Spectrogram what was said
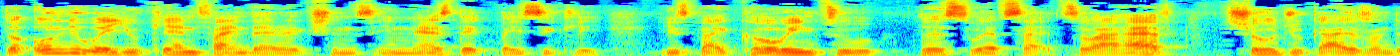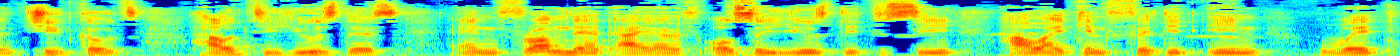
the only way you can find directions in NASDAQ basically is by going to this website. So I have showed you guys on the cheat codes how to use this and from that I have also used it to see how I can fit it in with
